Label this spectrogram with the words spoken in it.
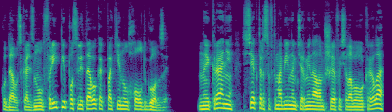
куда ускользнул Фриппи после того, как покинул холд Гонзы. На экране сектор с автомобильным терминалом шефа силового крыла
